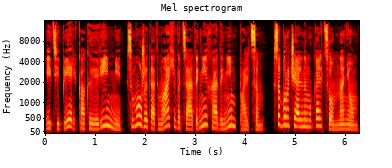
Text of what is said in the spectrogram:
и теперь, как и Римми, сможет отмахиваться от них одним пальцем с обручальным кольцом на нем.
